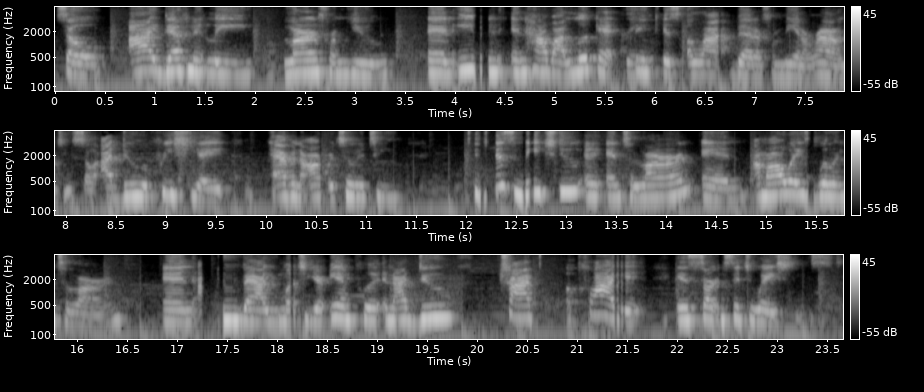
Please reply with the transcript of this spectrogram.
So I definitely learn from you. And even in how I look at things, think is a lot better from being around you. So I do appreciate having the opportunity to just meet you and, and to learn. And I'm always willing to learn. And I do value much of your input and I do try to apply it in certain situations.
